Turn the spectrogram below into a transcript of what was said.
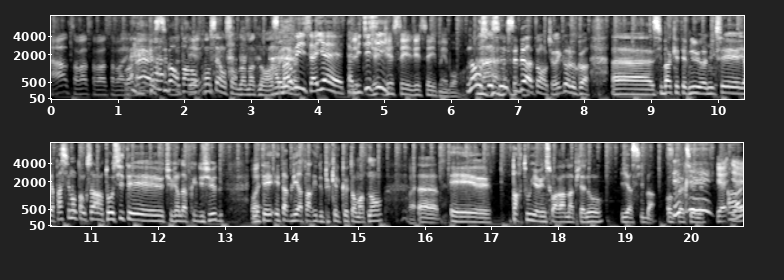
Ah, ça va, ça va, ça va. Eh, Siba, on parle en français ensemble là, maintenant. hein, Ah bah oui, ça y est, t'habites ici. J'essaie, j'essaie, mais bon. Non, si, si, c'est bien. Attends, tu rigoles ou quoi? Euh, Siba qui était venu mixer il y a pas si longtemps que ça. hein. Toi aussi, t'es- tu viens d'Afrique du Sud, Ouais. t'es établi à Paris depuis quelques temps maintenant. Ouais. Euh, et partout, il y a une soirée à ma piano. Il y a Siba au C'est platine. vrai Il y a, il y a-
